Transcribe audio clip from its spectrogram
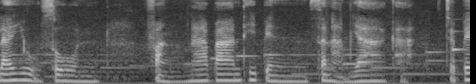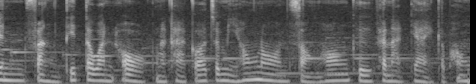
และอยู่โซน ฝั่งหน้าบ้านที่เป็นสนามหญ้าค่ะ จะเป็นฝั่งทิศตะวันออกนะคะ ก็จะมีห้องนอน2ห้องคือขนาดใหญ่กับห้อง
